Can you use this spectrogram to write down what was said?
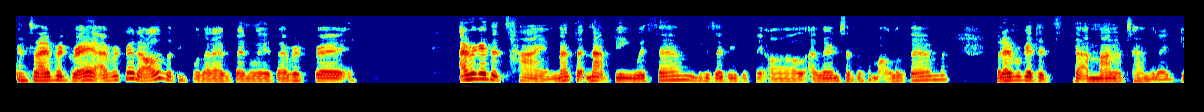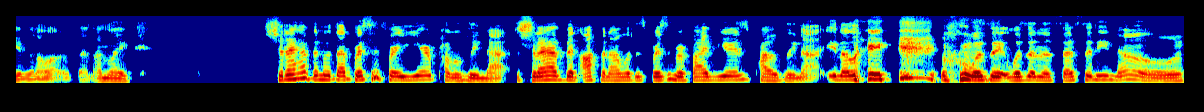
And so I regret, I regret all of the people that I've been with. I regret I regret the time, not that not being with them because I think that they all I learned something from all of them, but I regret the the amount of time that I've given a lot of them. I'm like, should I have been with that person for a year? Probably not. Should I have been off and on with this person for five years? Probably not. You know, like was it was it a necessity? No.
